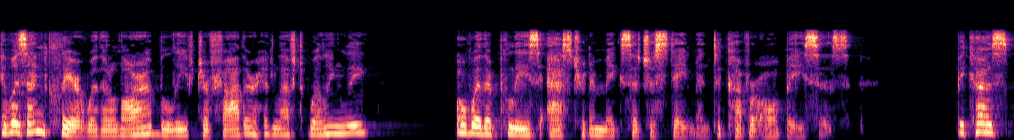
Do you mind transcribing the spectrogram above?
It was unclear whether Laura believed her father had left willingly or whether police asked her to make such a statement to cover all bases. Because,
